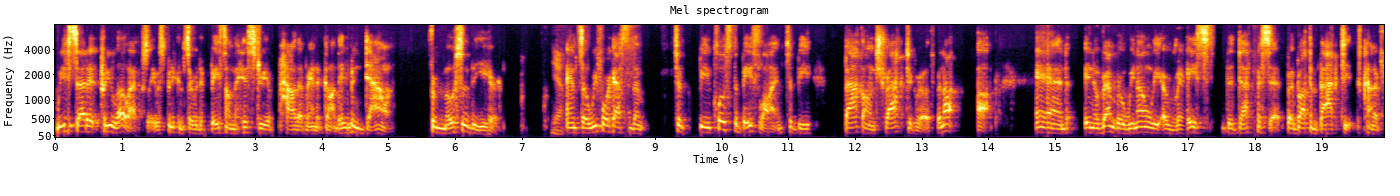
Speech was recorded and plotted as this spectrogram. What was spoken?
we set it pretty low actually. It was pretty conservative based on the history of how that brand had gone. They've been down for most of the year. Yeah. And so we forecasted them to be close to baseline, to be back on track to growth, but not up. And in November, we not only erased the deficit, but brought them back to kind of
